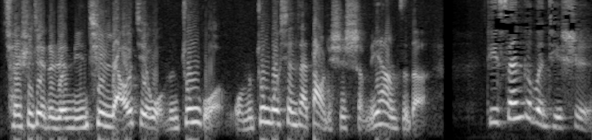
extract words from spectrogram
全世界的人民去了解我们中国，我们中国现在到底是什么样子的。第三个问题是，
